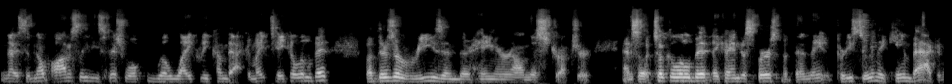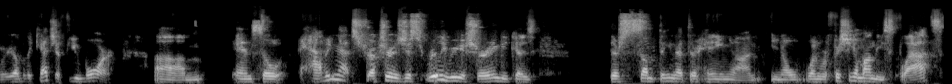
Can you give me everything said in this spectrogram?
and I said, nope, honestly, these fish will, will likely come back. It might take a little bit, but there's a reason they're hanging around this structure. And so it took a little bit. They kind of dispersed, but then they pretty soon they came back and we were able to catch a few more. Um, and so having that structure is just really reassuring because there's something that they're hanging on. You know, when we're fishing them on these flats,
